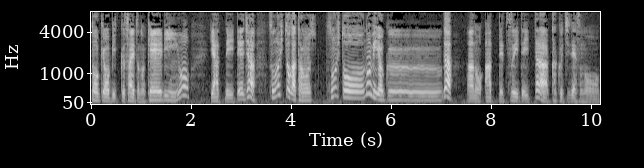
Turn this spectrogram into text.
東京ビッグサイトの警備員をやっていて、じゃあ、その人が楽し、その人の魅力が、あの、あってついていったら、各地でその、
